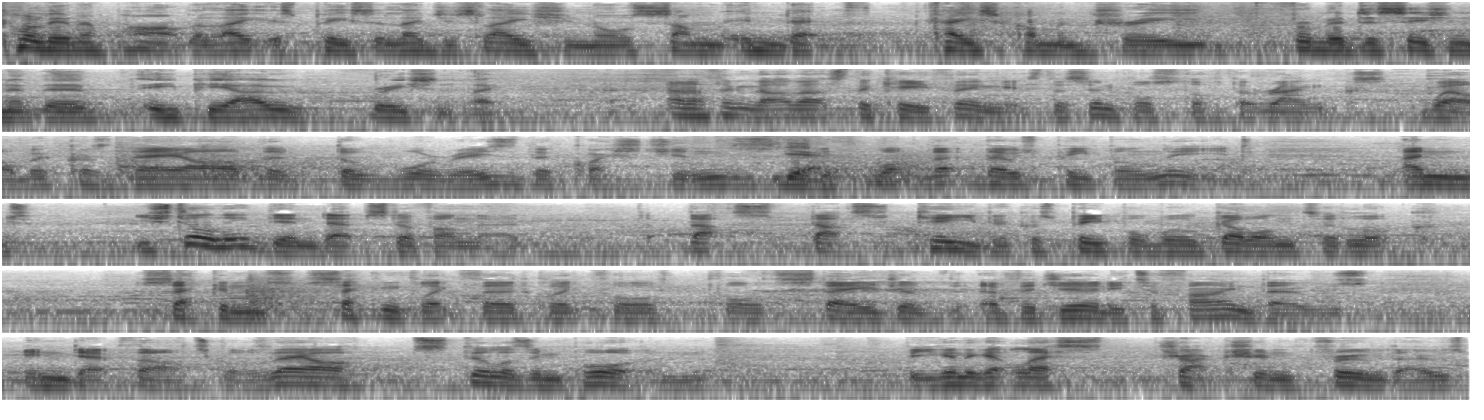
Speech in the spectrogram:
pulling apart the latest piece of legislation or some in-depth case commentary from a decision at the EPO recently. And I think that that's the key thing. It's the simple stuff that ranks well because they are the, the worries, the questions, Yeah. what th- those people need. And you still need the in-depth stuff on there. Th- That's that's key because people will go on to look second second click, third click, fourth fourth stage of, of the journey to find those in-depth articles. They are still as important, but you're going to get less traction through those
